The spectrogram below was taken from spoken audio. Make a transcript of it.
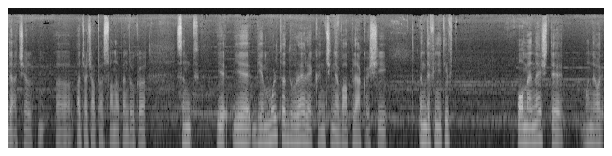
de acel, uh, acea persoană, pentru că sunt, e, e, e multă durere când cineva pleacă și, în definitiv, omenește uneori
